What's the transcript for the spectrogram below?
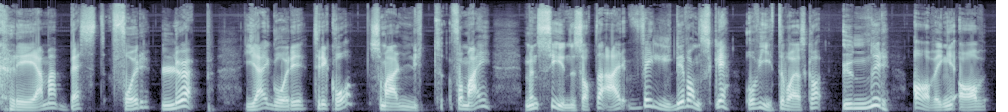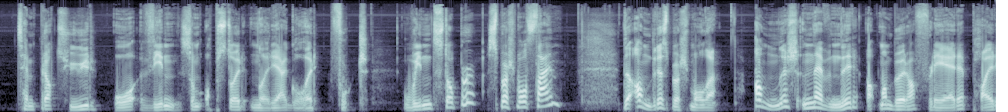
kler jeg meg best for løp? Jeg går i trikot, som er nytt for meg, men synes at det er veldig vanskelig å vite hva jeg skal under, avhengig av temperatur og vind som oppstår når jeg går fort. Windstopper? Spørsmålstegn. Det andre spørsmålet. Anders nevner at man bør ha flere par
